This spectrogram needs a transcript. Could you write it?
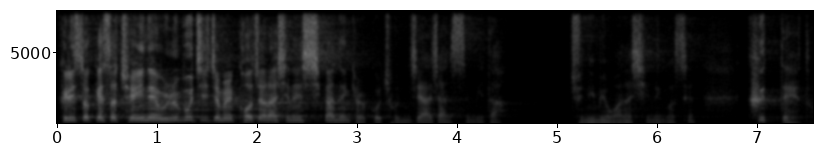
그리스도께서 죄인의 울부짖음을 거절하시는 시간은 결코 존재하지 않습니다. 주님이 원하시는 것은 그때도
